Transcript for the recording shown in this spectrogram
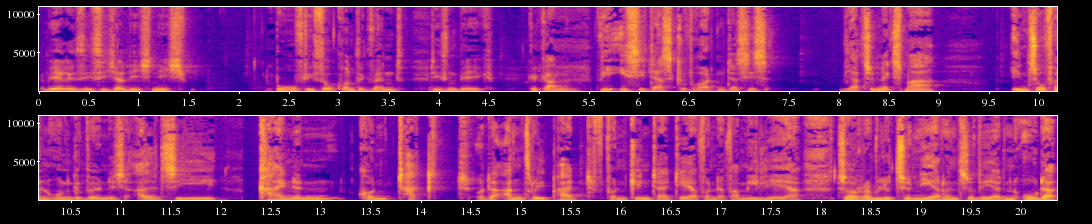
wäre sie sicherlich nicht beruflich so konsequent diesen Weg gegangen. Wie ist sie das geworden? Das ist ja zunächst mal insofern ungewöhnlich, als sie keinen Kontakt oder Antrieb hat, von Kindheit her, von der Familie her, zur Revolutionärin zu werden oder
